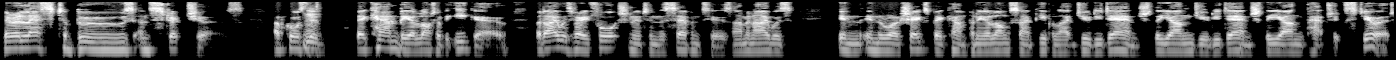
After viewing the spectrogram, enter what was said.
there are less taboos and strictures. Of course, mm. there can be a lot of ego, but I was very fortunate in the 70s. I mean, I was in, in the Royal Shakespeare Company alongside people like Judi Dench, the young Judi Dench, the young Patrick Stewart,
